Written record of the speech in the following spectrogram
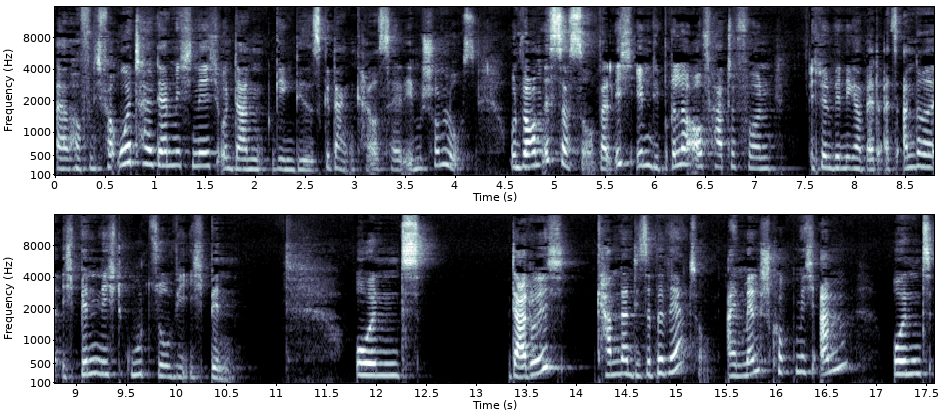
Äh, hoffentlich verurteilt er mich nicht. Und dann ging dieses Gedankenkarussell eben schon los. Und warum ist das so? Weil ich eben die Brille auf hatte von, ich bin weniger wert als andere, ich bin nicht gut so, wie ich bin. Und dadurch kam dann diese Bewertung. Ein Mensch guckt mich an und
